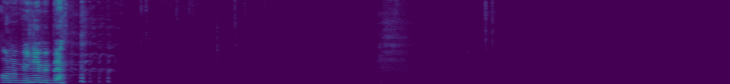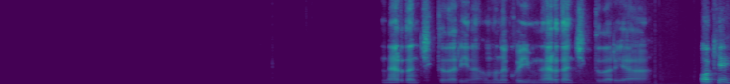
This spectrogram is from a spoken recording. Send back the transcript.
Oğlum yine mi ben? Nereden çıktılar yine? Amına koyayım. Nereden çıktılar ya? Okey.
